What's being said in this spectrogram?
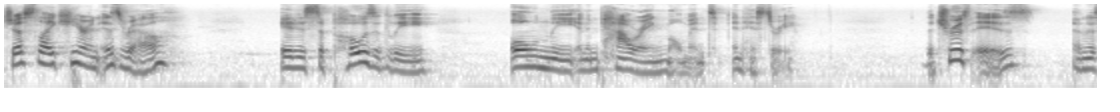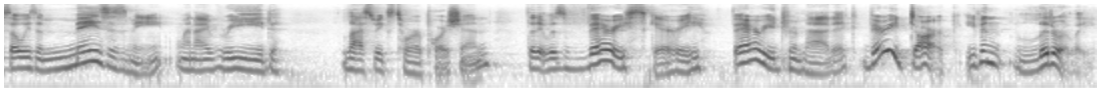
Just like here in Israel, it is supposedly only an empowering moment in history. The truth is, and this always amazes me when I read last week's Torah portion, that it was very scary, very dramatic, very dark, even literally.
